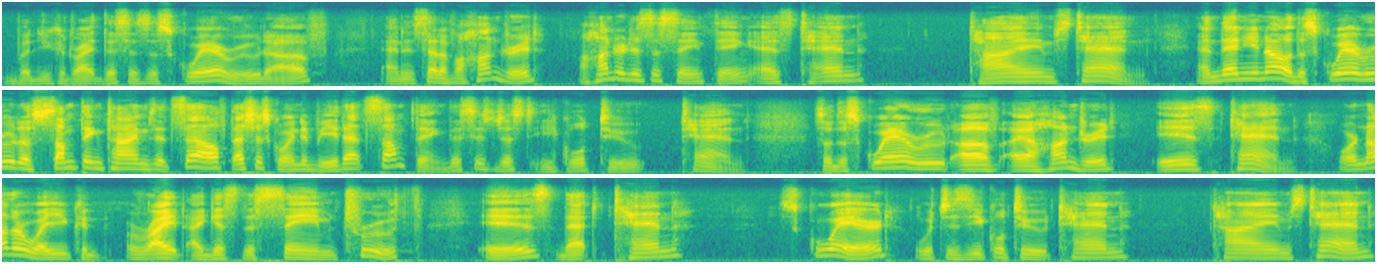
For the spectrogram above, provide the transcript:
but you could write this as the square root of, and instead of 100, 100 is the same thing as 10 times 10. And then you know the square root of something times itself, that's just going to be that something. This is just equal to 10. So the square root of 100 is 10. Or another way you could write, I guess, the same truth is that 10 squared, which is equal to 10 times 10,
